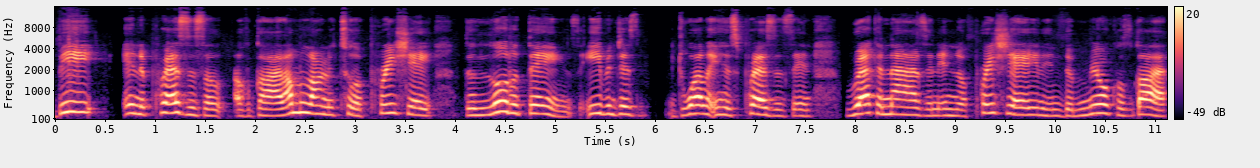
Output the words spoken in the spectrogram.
be in the presence of, of God, I'm learning to appreciate the little things, even just dwelling in his presence and recognizing and appreciating the miracles God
